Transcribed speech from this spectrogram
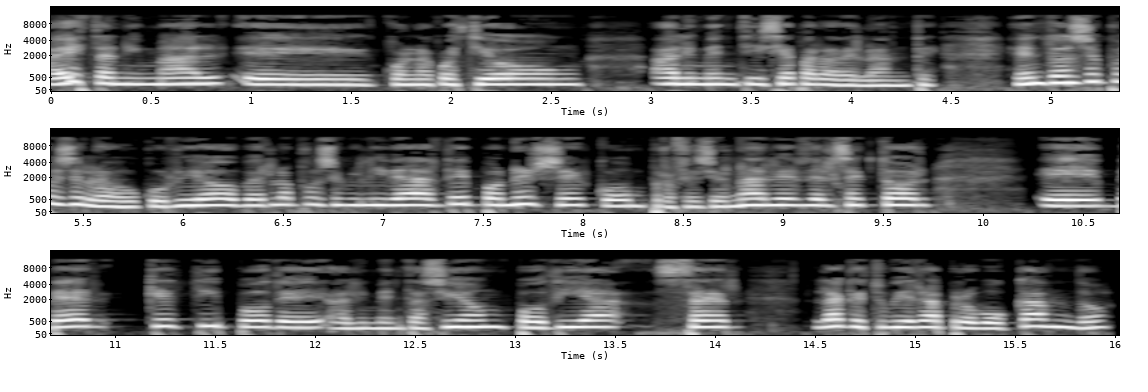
a este animal eh, con la cuestión alimenticia para adelante. Entonces, pues se les ocurrió ver la posibilidad de ponerse con profesionales del sector, eh, ver qué tipo de alimentación podía ser la que estuviera provocando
